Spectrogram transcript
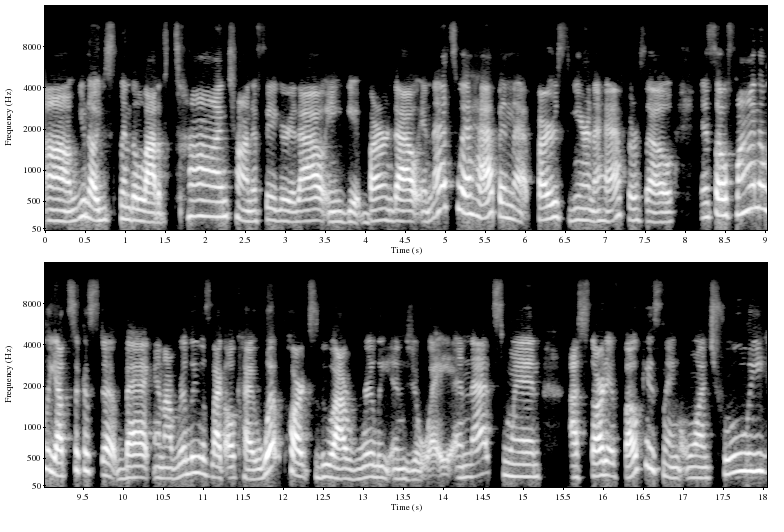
um, you know you spend a lot of time trying to figure it out and get burned out and that's what happened that first year and a half or so. And so finally i took a step back and i really was like okay what parts do i really enjoy? And that's when I started focusing on truly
